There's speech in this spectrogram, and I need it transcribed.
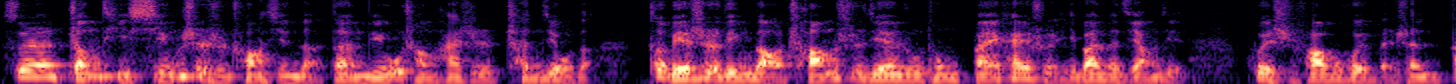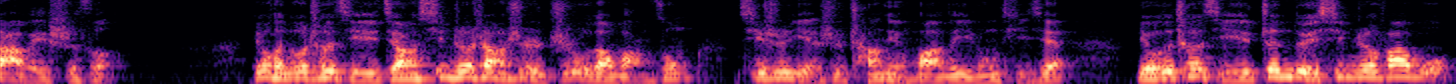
虽然整体形式是创新的，但流程还是陈旧的。特别是领导长时间如同白开水一般的讲解，会使发布会本身大为失色。有很多车企将新车上市植入到网综，其实也是场景化的一种体现。有的车企针对新车发布，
